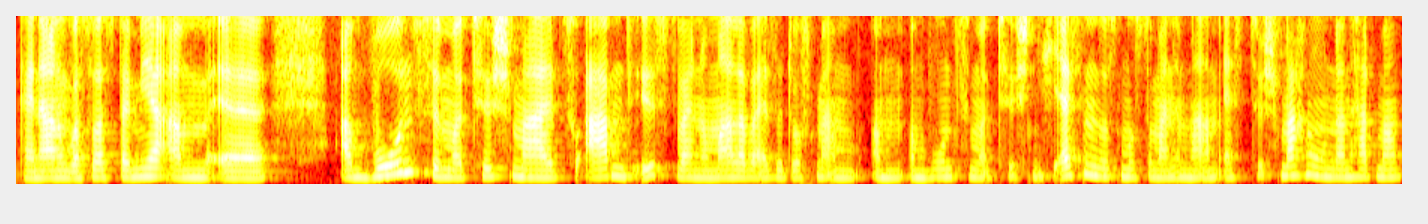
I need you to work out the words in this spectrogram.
keine Ahnung, was war es bei mir, am, äh, am Wohnzimmertisch mal zu Abend isst, weil normalerweise durfte man am, am, am Wohnzimmertisch nicht essen. Das musste man immer am Esstisch machen und dann hat man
